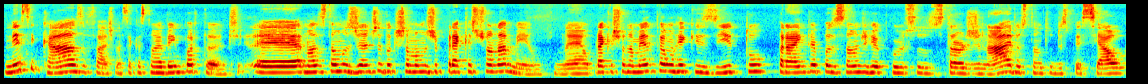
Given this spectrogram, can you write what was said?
Nesse caso, Fátima, essa questão é bem importante. É, nós estamos diante do que chamamos de pré-questionamento. Né? O pré-questionamento é um requisito para a interposição de recursos extraordinários, tanto do especial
